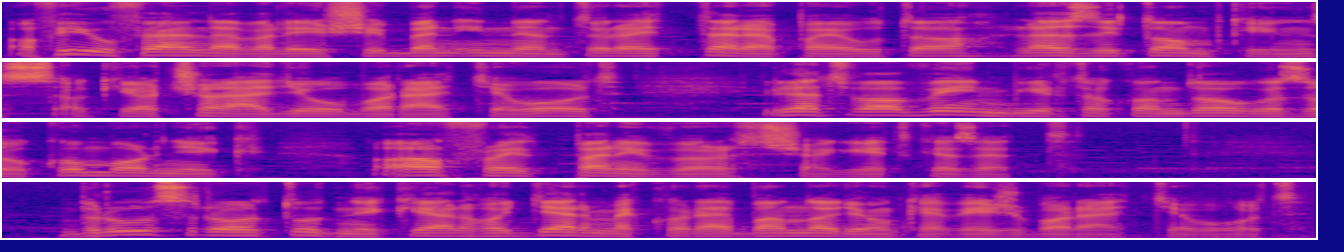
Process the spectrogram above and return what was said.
A fiú felnevelésében innentől egy terapeuta, Leslie Tompkins, aki a család jó barátja volt, illetve a Wayne birtokon dolgozó komornyik, Alfred Pennyworth segítkezett. Bruce-ról tudni kell, hogy gyermekkorában nagyon kevés barátja volt.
